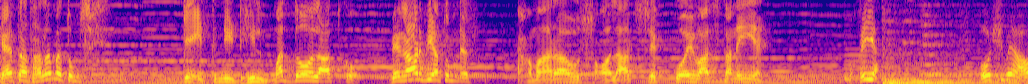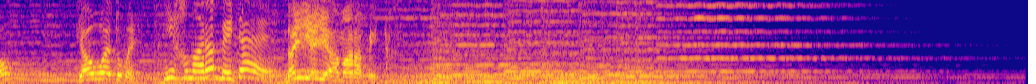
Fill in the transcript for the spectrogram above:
कहता था ना मैं तुमसे कि इतनी ढील मत दो औलाद को। बिगाड़ दिया तुमने उसको। हमारा उस औलाद से कोई वास्ता नहीं है। रुकैया होश में आओ। क्या हुआ है तुम्हें? ये हमारा बेटा है। नहीं है ये हमारा बेटा।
